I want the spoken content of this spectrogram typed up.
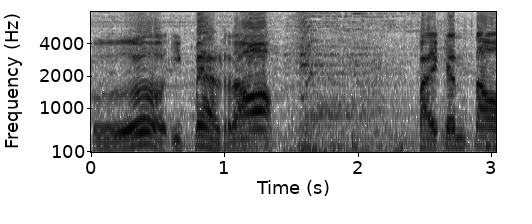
เออ อีก 8 รอบ ไปกันต่อ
